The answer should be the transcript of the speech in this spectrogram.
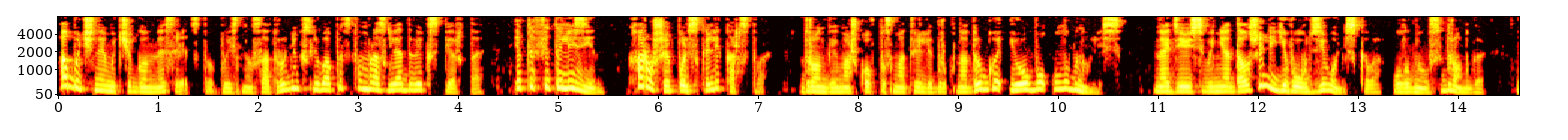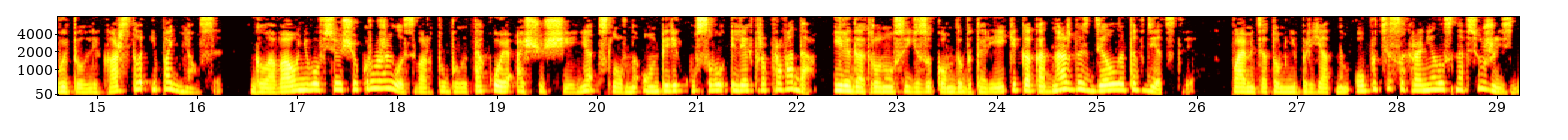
«Обычное мочегонное средство», — пояснил сотрудник с любопытством, разглядывая эксперта. «Это фитолизин, хорошее польское лекарство». Дронго и Машков посмотрели друг на друга и оба улыбнулись. «Надеюсь, вы не одолжили его у Дзивоньского?» — улыбнулся Дронго. Выпил лекарство и поднялся. Голова у него все еще кружилась, во рту было такое ощущение, словно он перекусывал электропровода или дотронулся языком до батарейки, как однажды сделал это в детстве. Память о том неприятном опыте сохранилась на всю жизнь.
